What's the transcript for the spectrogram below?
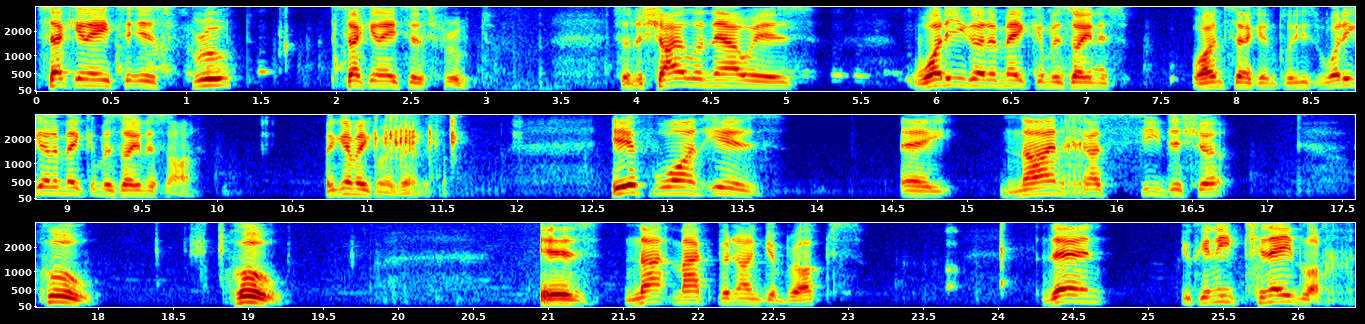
Second eitzah is fruit. Second eitzah is fruit. So the shaila now is, what are you going to make a mezainis? One second, please. What are you going to make a mezainis on? You going to make a mezainis on? If one is a non-chasidisha who, who is not makbid on gebruks, then you can eat knedlach.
